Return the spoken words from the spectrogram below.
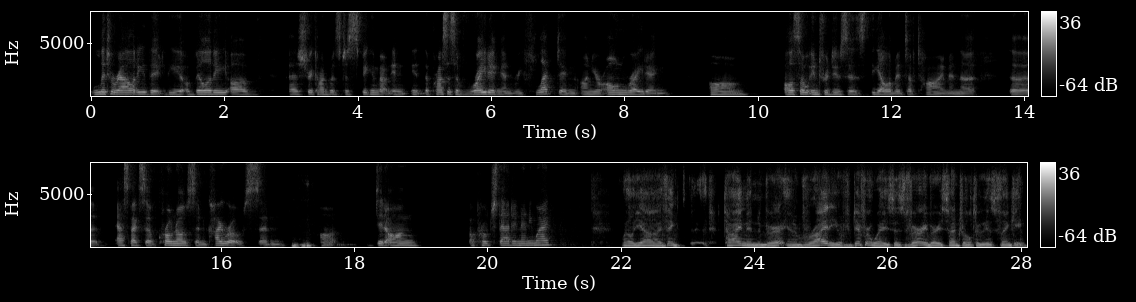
literality, the the ability of as Shrikant was just speaking about, in, in, the process of writing and reflecting on your own writing um, also introduces the element of time and the, the aspects of chronos and kairos. And mm-hmm. um, did Ong approach that in any way? Well, yeah, I think time in a, in a variety of different ways is very, very central to his thinking.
